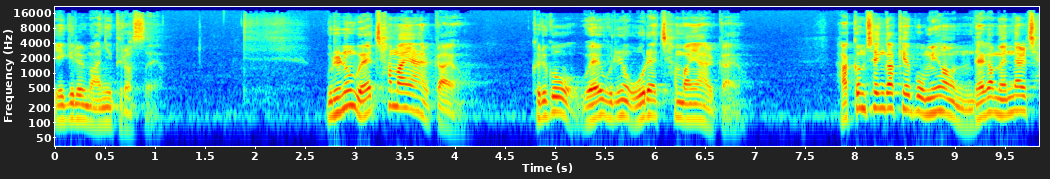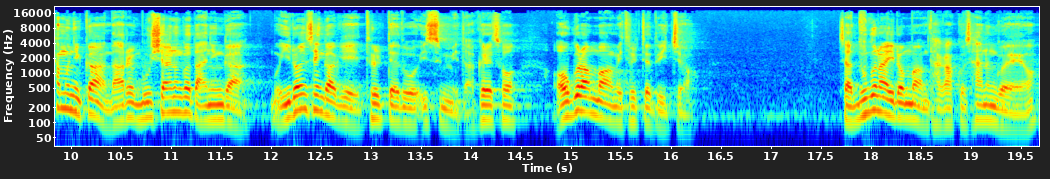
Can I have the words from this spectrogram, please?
얘기를 많이 들었어요. 우리는 왜 참아야 할까요? 그리고 왜 우리는 오래 참아야 할까요? 가끔 생각해 보면 내가 맨날 참으니까 나를 무시하는 것 아닌가 뭐 이런 생각이 들 때도 있습니다. 그래서 억울한 마음이 들 때도 있죠. 자, 누구나 이런 마음 다 갖고 사는 거예요.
